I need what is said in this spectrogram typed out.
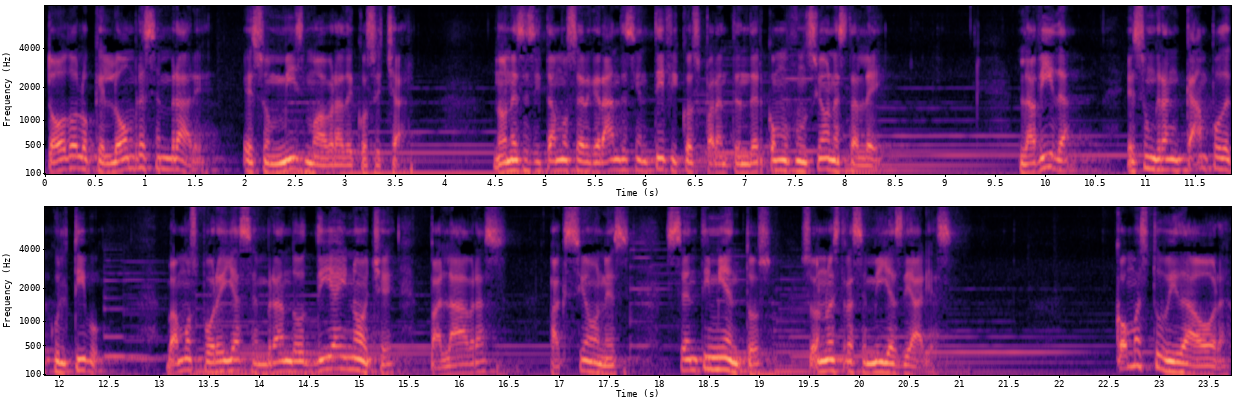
Todo lo que el hombre sembrare, eso mismo habrá de cosechar. No necesitamos ser grandes científicos para entender cómo funciona esta ley. La vida es un gran campo de cultivo. Vamos por ella sembrando día y noche palabras, acciones, sentimientos, son nuestras semillas diarias. ¿Cómo es tu vida ahora?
